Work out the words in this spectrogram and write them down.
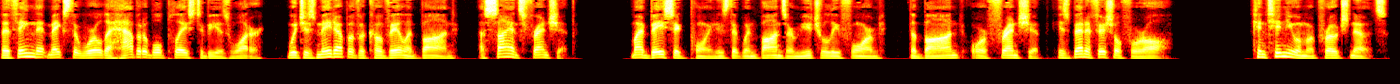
the thing that makes the world a habitable place to be is water which is made up of a covalent bond a science friendship. My basic point is that when bonds are mutually formed the bond or friendship is beneficial for all. Continuum approach notes.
